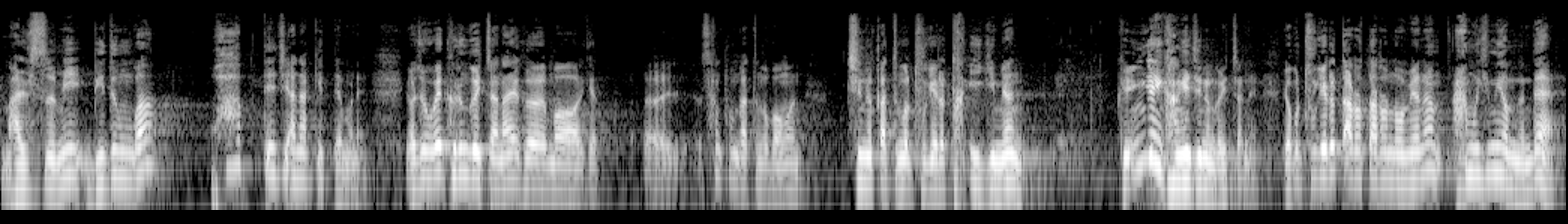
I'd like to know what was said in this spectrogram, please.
말씀이 믿음과 화합되지 않았기 때문에 요즘 왜 그런 거 있잖아요. 그 뭐 이렇게 어, 상품 같은 거 보면 진흙 같은 걸 두 개를 탁 이기면 굉장히 강해지는 거 있잖아요. 이걸 두 개를 따로따로 놓으면 아무 힘이 없는데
